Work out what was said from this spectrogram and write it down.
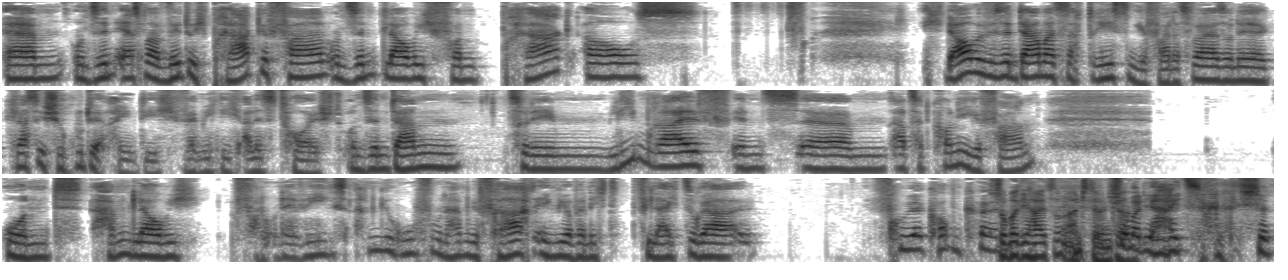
ähm, und sind erstmal wild durch Prag gefahren und sind, glaube ich, von Prag aus ich glaube, wir sind damals nach Dresden gefahren. Das war ja so eine klassische Route eigentlich, wenn mich nicht alles täuscht. Und sind dann zu dem lieben Ralf ins ähm, AZ Conny gefahren und haben, glaube ich, von unterwegs angerufen und haben gefragt, irgendwie, ob er nicht vielleicht sogar früher kommen können. Schon mal die Heizung anstellen können. Schon mal die Heizung anstellen.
